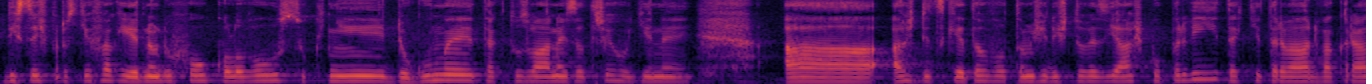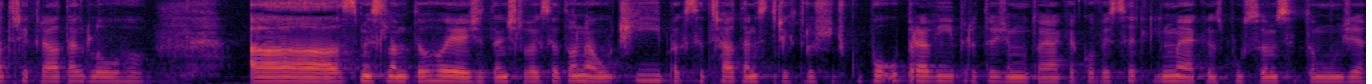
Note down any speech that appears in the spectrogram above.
Když chceš prostě fakt jednoduchou kolovou sukni do gumy, tak to zvládneš za tři hodiny. A, a vždycky je to o tom, že když to věc děláš poprvé, tak ti trvá dvakrát, třikrát tak dlouho. A smyslem toho je, že ten člověk se to naučí, pak si třeba ten střih trošičku poupraví, protože mu to nějak jako vysvětlíme, jakým způsobem se to může,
